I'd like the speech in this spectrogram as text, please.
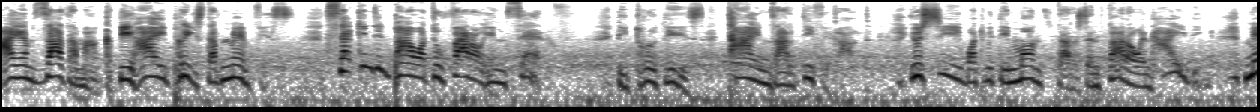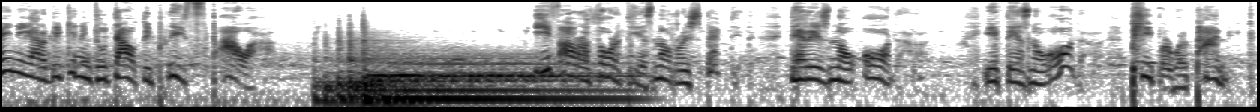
I am Zazamank, the High Priest of Memphis, second in power to Pharaoh himself. The truth is, times are difficult. You see, what with the monsters and Pharaoh in hiding, many are beginning to doubt the priest's power. If our authority is not respected, there is no order. If there's no order, people will panic.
